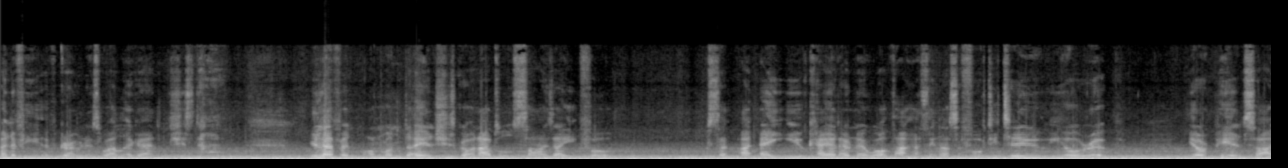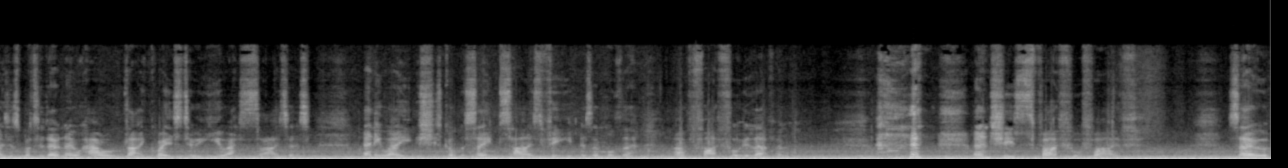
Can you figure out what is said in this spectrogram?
and her feet have grown as well again. She's 11 on Monday and she's got an adult size 8 foot. So, uh, 8 UK, I don't know what that, I think that's a 42 Europe, European sizes, but I don't know how that equates to a US sizes. Anyway, she's got the same size feet as her mother. I'm 5 foot 11 and she's 5 foot 5. So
